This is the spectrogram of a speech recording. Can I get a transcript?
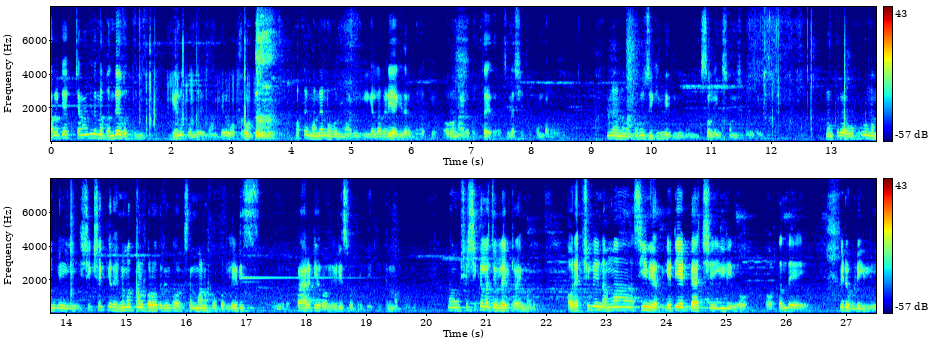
ಆರೋಗ್ಯ ಚೆನ್ನಾಗಿದ್ರೆ ನಾನು ಬಂದೇ ಬರ್ತೀನಿ. ಏನೂ ತೊಂದರೆ ಇಲ್ಲ ಅಂತೇಳಿ ಒಪ್ಕೊಂಡು ಮತ್ತು ಮೊನ್ನೆನೂ ಹೋಗಿ ಮಾಡಿ ಈಗೆಲ್ಲ ರೆಡಿ ಆಗಿದ್ದಾರೆ ಬರೋಕ್ಕೆ. ಅವರು ನಾಳೆ ಬರ್ತಾ ಇದ್ದಾರೆ, ಚಂದ್ರಶೇಖರ್ ಕಂಬಾರವರು ಇನ್ನು ನಮ್ಮ ಗುರೂಜಿಗೆ ಹೇಳಿದ್ದೀವಿ ನಮ್ಮ ಸ್ವಾಮೀಜಿಗಳು ನಂತರ ಒಬ್ಬರು ನಮಗೆ ಈ ಶಿಕ್ಷಕಿಯರ ಹೆಣ್ಮಕ್ಳು ಬರೋದರಿಂದ ಅವ್ರಿಗೆ ಸನ್ಮಾನಕ್ಕೆ ಒಬ್ಬರು ಲೇಡೀಸ್ ಅಂದರೆ ಪ್ರಯಾರಿಟಿ ಇರೋ ಲೇಡೀಸ್ ಒಬ್ಬರು ಬೇಕು ಹೆಣ್ಮಕ್ಳು ನಾವು ಶಶಿಕಲಾ ಜೊಲ್ಲೆಗೆ ಟ್ರೈ ಮಾಡಿದ್ವಿ. ಅವ್ರು ಆ್ಯಕ್ಚುಲಿ ನಮ್ಮ ಸೀನಿಯರ್ ಏಯ್ಟಿ ಏಯ್ಟ್ ಬ್ಯಾಚ್ ಇಲ್ಲಿ ಅವ್ರು, ಅವ್ರ ತಂದೆ ಪಿ ಡಬ್ಲ್ಯೂ ಡಿ ಇಲ್ಲಿ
